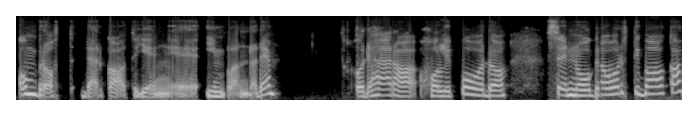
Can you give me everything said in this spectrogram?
om brott där gatugäng är inblandade. Och det här har hållit på då sedan några år tillbaka.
